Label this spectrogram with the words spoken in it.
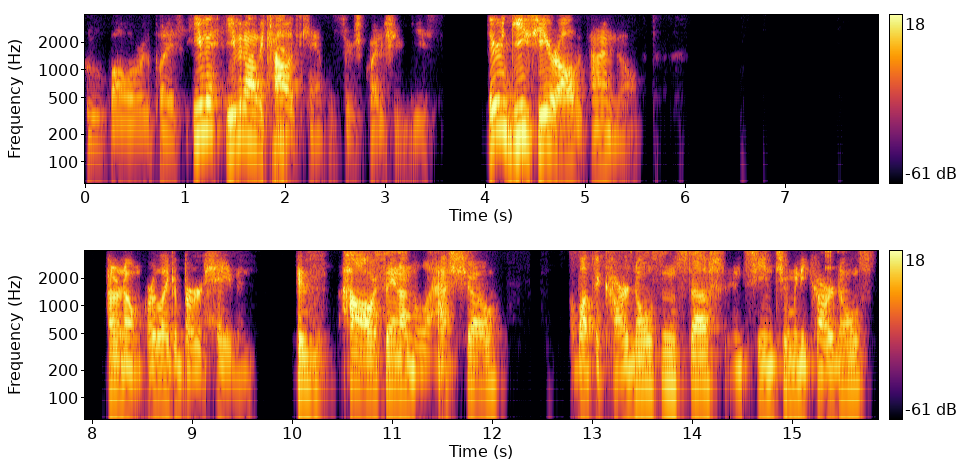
poop all over the place. Even even on the college campus, there's quite a few geese. There's geese here all the time though. I don't know, we're like a bird haven. Because how I was saying on the last show about the cardinals and stuff and seeing too many cardinals,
